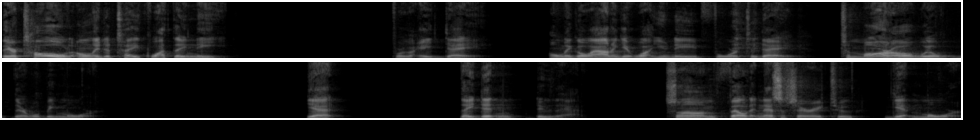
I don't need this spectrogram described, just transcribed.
They are told only to take what they need for a day. Only go out and get what you need for today. Tomorrow will there will be more. Yet they didn't do that. Some felt it necessary to get more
